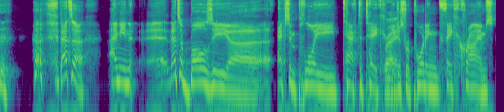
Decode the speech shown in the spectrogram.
That's a, I mean, uh, that's a ballsy uh, ex-employee tack to take, Right. like just reporting fake crimes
